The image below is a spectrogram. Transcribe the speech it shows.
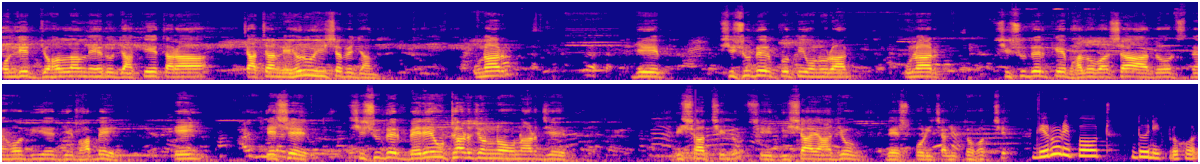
পণ্ডিত জওহরলাল নেহেরু যাকে তারা চাচা নেহেরু হিসেবে জানত ওনার যে শিশুদের প্রতি অনুরাগ ওনার শিশুদেরকে ভালোবাসা, আদর, স্নেহ দিয়ে যেভাবে এই দেশে শিশুদের বেড়ে ওঠার জন্য ওনার যে দিশা ছিল, সেই দিশায় আজও দেশ পরিচালিত হচ্ছে। ব্যুরো রিপোর্ট দৈনিক প্রহর।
